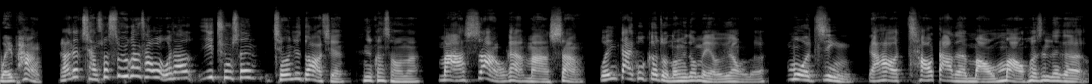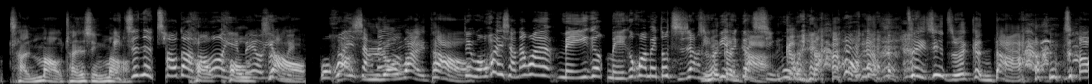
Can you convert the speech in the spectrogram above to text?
微胖，然后就想说是不是关韶文？我说一出生，请问这多少钱？你是关韶文吗？马上，我跟你讲，马上，我已经带过各种东西都没有用了。墨镜，然后超大的毛帽，或是那个船帽、船型帽，真的超大的毛帽也没有用哎。我幻想那羽绒外套，对我幻想那画每一个每一个画面都只让你变得更醒目。这一切只会更大，你知道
